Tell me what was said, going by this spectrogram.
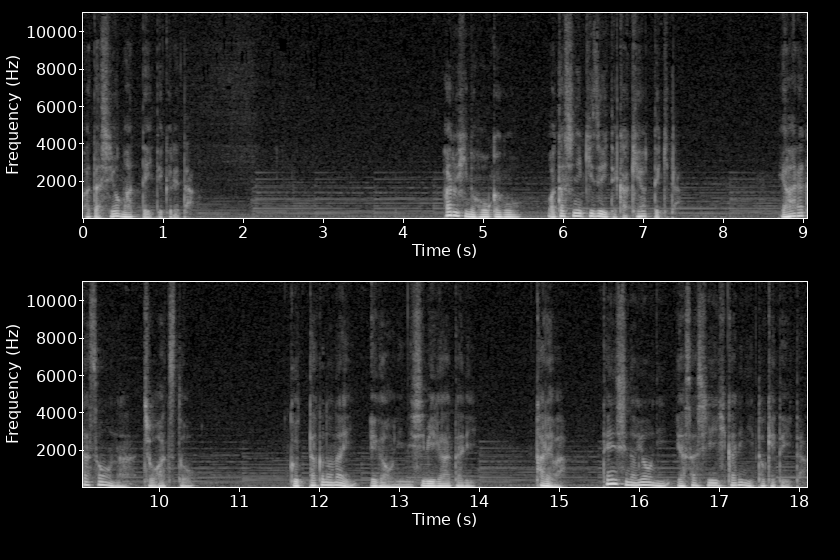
私を待っていてくれた。ある日の放課後私に気づいて駆け寄ってきた。柔らかそうな長髪と屈託のない笑顔に西日が当たり彼は天使のように優しい光に溶けていた。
